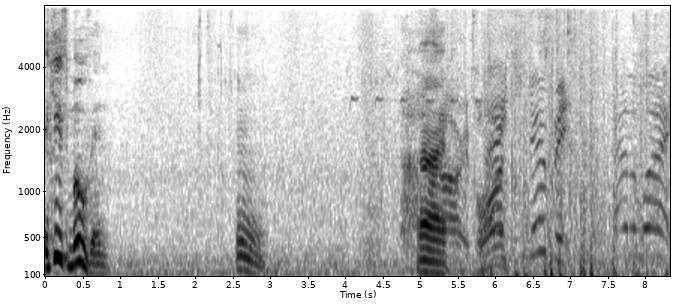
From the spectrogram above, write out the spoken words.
It keeps moving. Hmm. Alright. Sorry, boy. Stupid! Out of the way!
